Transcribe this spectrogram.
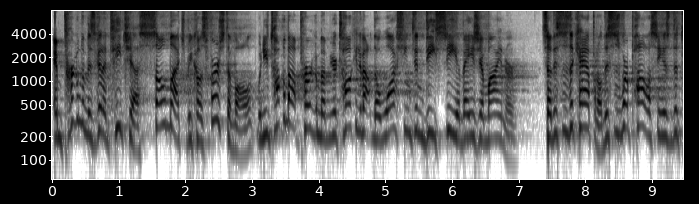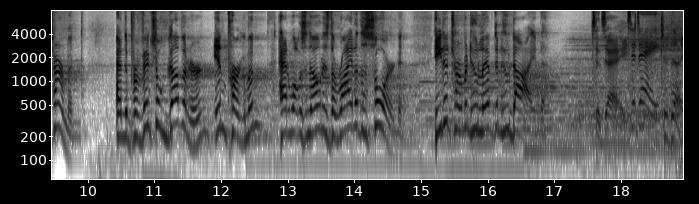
And Pergamum is going to teach us so much because, first of all, when you talk about Pergamum, you're talking about the Washington, D.C. of Asia Minor. So this is the capital, this is where policy is determined. And the provincial governor in Pergamum had what was known as the right of the sword. He determined who lived and who died. Today. Today. Today.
